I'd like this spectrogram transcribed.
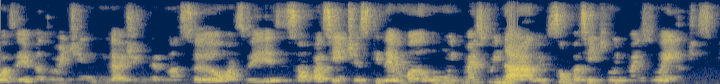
ou eventualmente em unidade de internação, às vezes, são pacientes que demandam muito mais cuidado e que são pacientes muito mais doentes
